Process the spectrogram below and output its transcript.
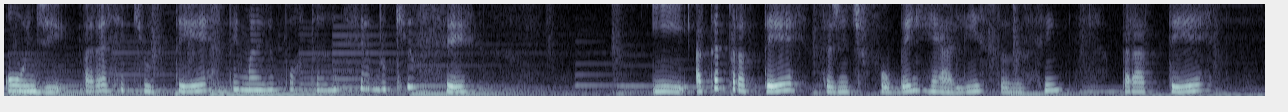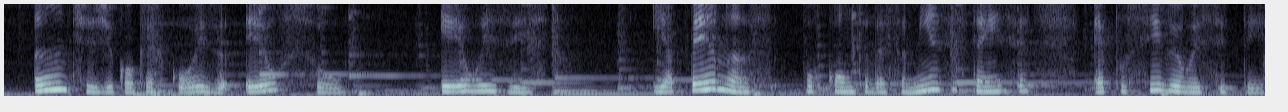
onde parece que o ter tem mais importância do que o ser. E até para ter, se a gente for bem realistas assim, para ter antes de qualquer coisa, eu sou eu existo. E apenas por conta dessa minha existência é possível esse ter.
